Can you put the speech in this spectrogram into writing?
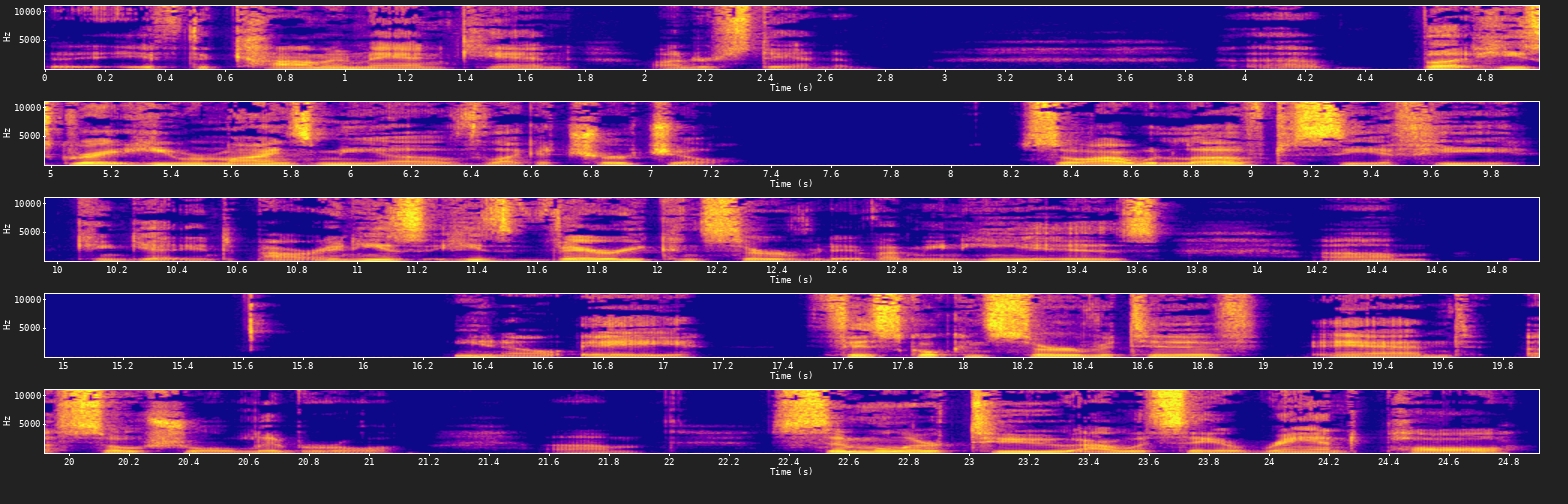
if the common man can understand him. Uh, but he's great. He reminds me of like a Churchill. So I would love to see if he can get into power. And he's, he's very conservative. I mean, he is, um, you know, a fiscal conservative and a social liberal. Um, similar to, I would say, a Rand Paul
